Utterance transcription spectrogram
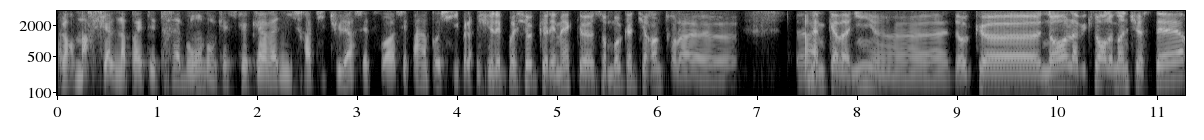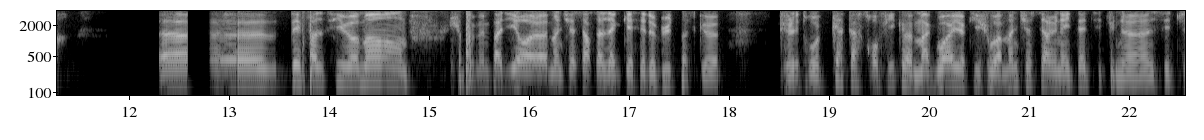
Alors Martial n'a pas été très bon, donc est-ce que Cavani sera titulaire cette fois? C'est pas impossible. J'ai l'impression que les mecs sont bons quand ils rentrent là. Euh, même Cavani. Euh, donc euh, non, la victoire de Manchester. défensivement, je peux même pas dire Manchester ça a encaissé de buts parce que je les trouve catastrophiques. Maguire qui joue à Manchester United, c'est une, c'est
